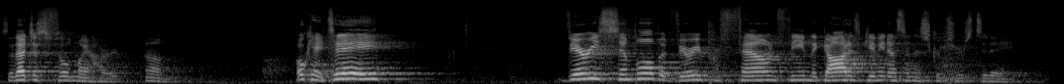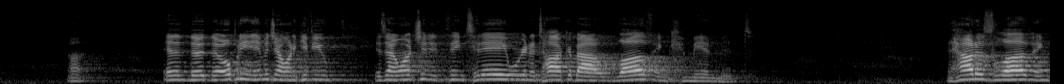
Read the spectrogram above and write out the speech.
So that just filled my heart. Um, okay, today, very simple but very profound theme that God is giving us in the scriptures today. Uh, and the, the opening image I want to give you is I want you to think today we're going to talk about love and commandment. And how does love and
